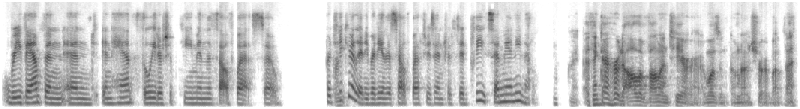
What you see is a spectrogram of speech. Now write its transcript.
revamp and, and enhance the leadership team in the Southwest. So particularly Great. anybody in the Southwest who's interested, please send me an email. Great. I think I heard Olive volunteer. I wasn't, I'm not sure about that.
